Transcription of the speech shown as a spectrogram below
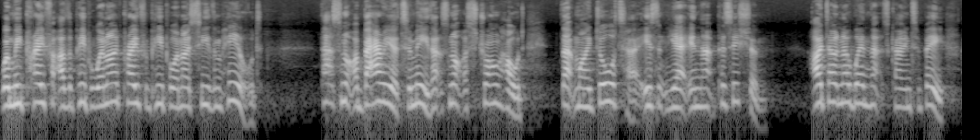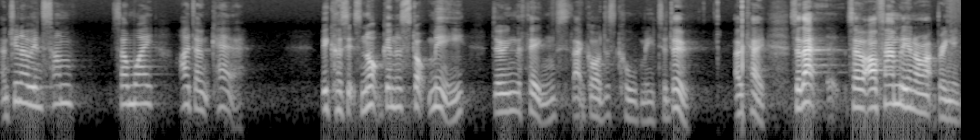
when we pray for other people. When I pray for people and I see them healed, that's not a barrier to me. That's not a stronghold that my daughter isn't yet in that position. I don't know when that's going to be. And you know, in some, some way, I don't care. Because it's not going to stop me doing the things that God has called me to do. Okay, so that so our family and our upbringing,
